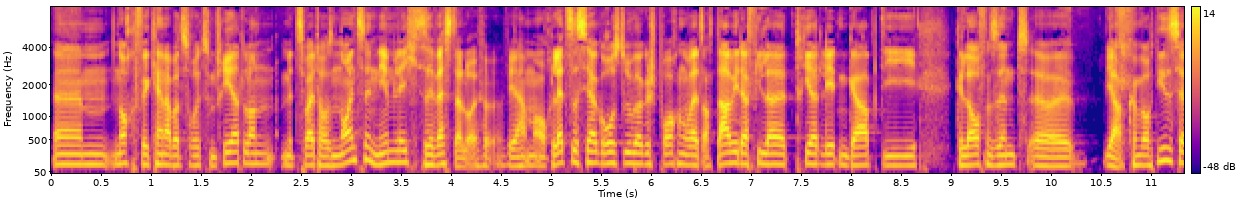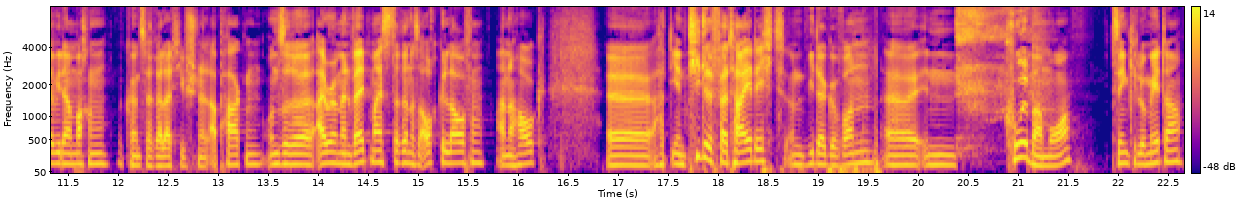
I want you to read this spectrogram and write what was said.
Ähm, noch, wir kehren aber zurück zum Triathlon mit 2019, nämlich Silvesterläufe. Wir haben auch letztes Jahr groß drüber gesprochen, weil es auch da wieder viele Triathleten gab, die gelaufen sind. Äh, ja, können wir auch dieses Jahr wieder machen. Wir können es ja relativ schnell abhaken. Unsere Ironman-Weltmeisterin ist auch gelaufen, Anne Haug, äh, hat ihren Titel verteidigt und wieder gewonnen äh, in Kohlbarmoor. 10 Kilometer,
